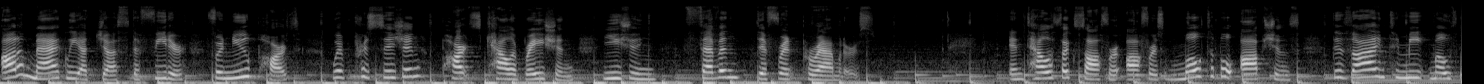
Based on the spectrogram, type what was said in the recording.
automatically adjusts the feeder for new parts with precision parts calibration using seven different parameters. IntelliFlex software offers multiple options designed to meet most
